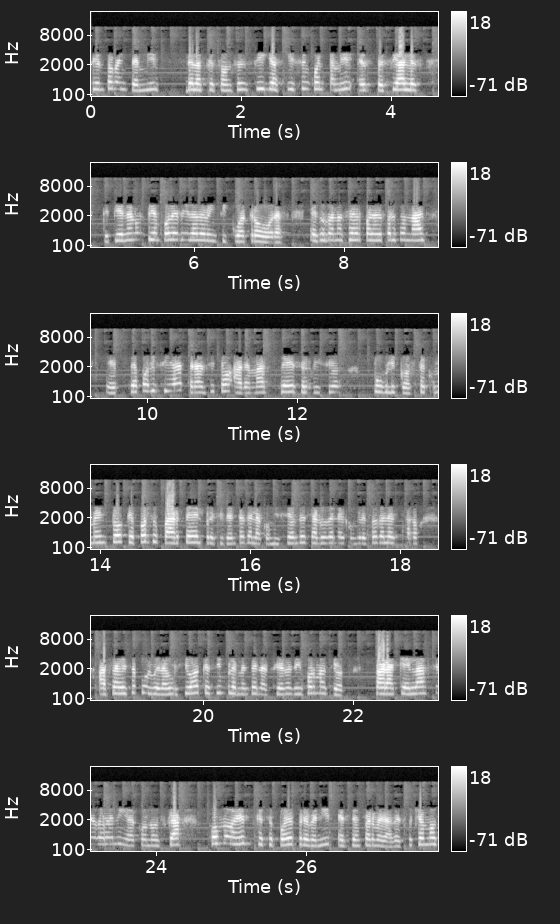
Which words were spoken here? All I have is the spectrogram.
120 mil de las que son sencillas y 50 mil especiales que tienen un tiempo de vida de 24 horas. Esos van a ser para el personal eh, de policía, tránsito, además de servicios públicos. Te comento que por su parte el presidente de la Comisión de Salud en el Congreso del Estado, Asael Sepúlveda, urgió a que se implementen acciones de información para que la ciudadanía conozca cómo es que se puede prevenir esta enfermedad. Escuchemos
